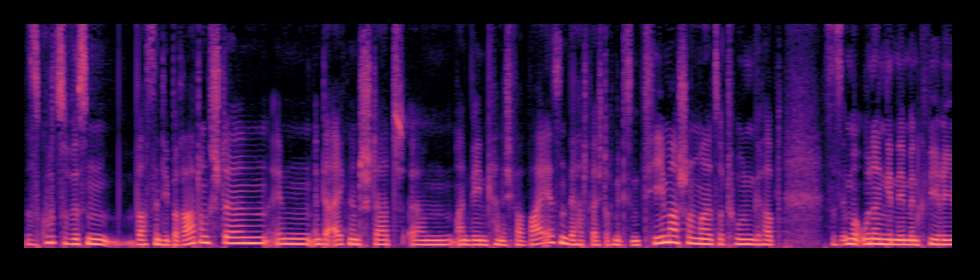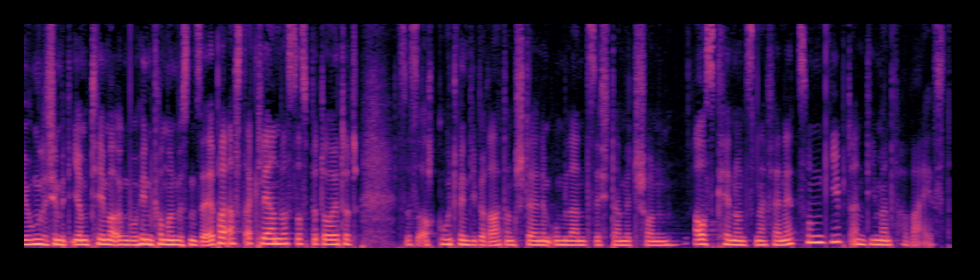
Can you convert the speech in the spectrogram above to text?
Es ist gut zu wissen, was sind die Beratungsstellen in, in der eigenen Stadt, ähm, an wen kann ich verweisen, wer hat vielleicht auch mit diesem Thema schon mal zu tun gehabt. Es ist immer unangenehm, wenn queere Jugendliche mit ihrem Thema irgendwo hinkommen und müssen selber erst erklären, was das bedeutet. Es ist auch gut, wenn die Beratungsstellen im Umland sich damit schon auskennen und es eine Vernetzung gibt, an die man verweist.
